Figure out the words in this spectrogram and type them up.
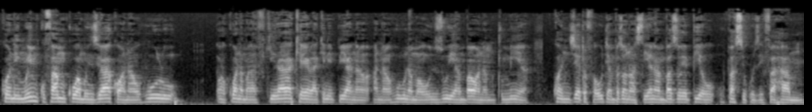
Kwao ni muhimu kufahamu kuwa mwenzi wako ana uhuru wa kuwa na marafiki zake lakini pia ana, uhuru na maudhui ambao anamtumia kwa njia tofauti ambazo anawasiliana ambazo wewe pia hupaswi kuzifahamu.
